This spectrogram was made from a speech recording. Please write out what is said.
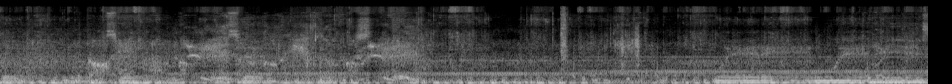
muere, sí. Sí, sí, sí. Morir es vivir, morir es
